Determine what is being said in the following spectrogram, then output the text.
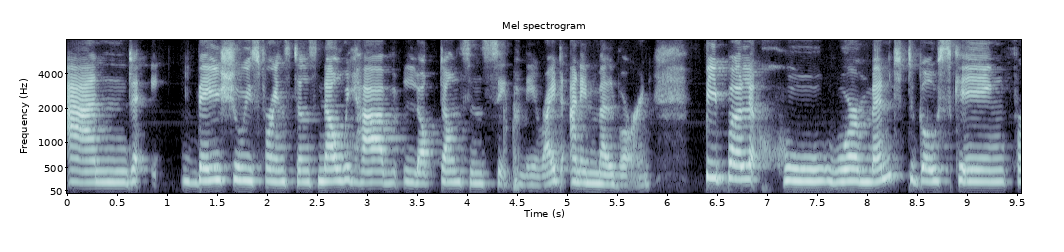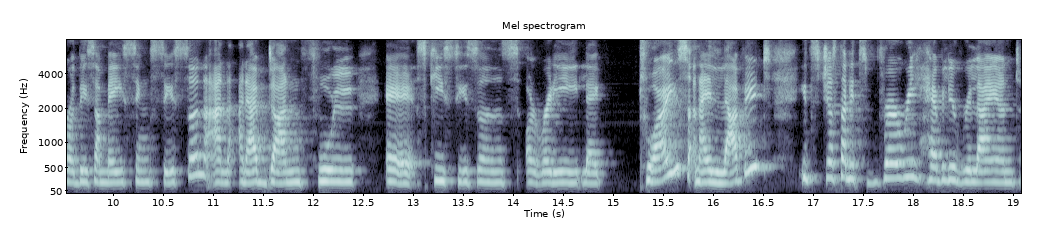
And the issue is, for instance, now we have lockdowns in Sydney, right? And in Melbourne. People who were meant to go skiing for this amazing season, and, and I've done full uh, ski seasons already, like twice and I love it. It's just that it's very heavily reliant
